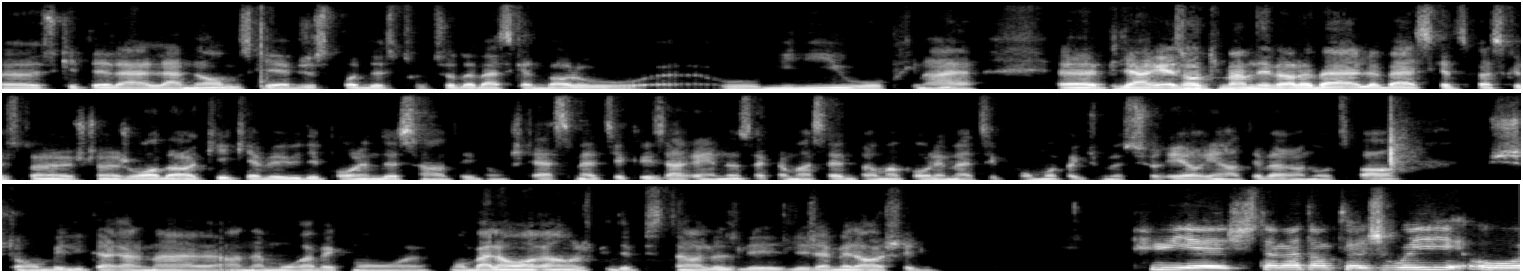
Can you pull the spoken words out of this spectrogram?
euh, ce qui était la, norme, parce qu'il n'y avait juste pas de structure de basketball au, mini ou au primaire. puis la raison qui m'a amené vers le, basket, c'est parce que un, un joueur de hockey qui avait eu des problèmes de santé. Donc, j'étais asthmatique, les arénas, ça commençait à être vraiment problématique pour moi. Fait que je me suis réorienté vers un autre sport je suis tombé littéralement euh, en amour avec mon, euh, mon ballon orange. Puis depuis ce temps-là, je ne l'ai jamais lâché. Puis euh, justement, donc tu as joué au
